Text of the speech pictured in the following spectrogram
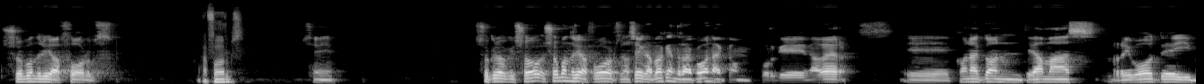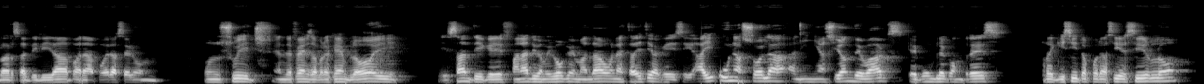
Yo pondría a Forbes a Forbes. Sí. Yo creo que yo, yo pondría Forbes, no sé, capaz que entra Conacton, porque, a ver, eh, Conacton te da más rebote y versatilidad para poder hacer un, switch en defensa, por ejemplo. Hoy eh, Santi, que es fanático de Milwaukee, me mandaba una estadística que dice, hay una sola alineación de backs que cumple con tres requisitos, por así decirlo,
